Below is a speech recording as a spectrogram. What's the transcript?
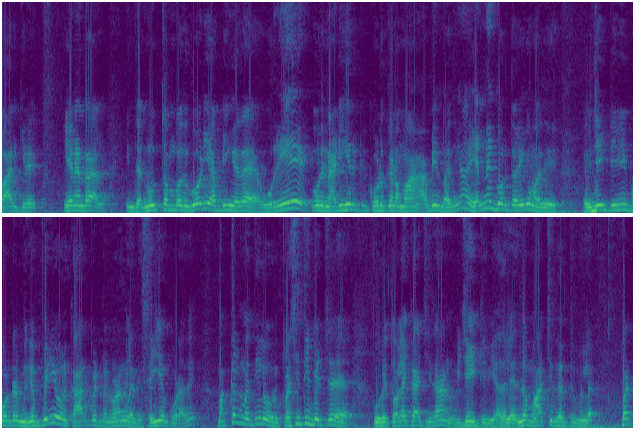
பார்க்கிறேன். ஏனென்றால் இந்த நூற்றம்பது கோடி அப்படிங்கிறத ஒரே ஒரு நடிகருக்கு கொடுக்கணுமா அப்படின்னு பார்த்தீங்கன்னா என்னை பொறுத்த வரைக்கும் அது விஜய் டிவி போன்ற மிகப்பெரிய ஒரு கார்பரேட் நிறுவனங்கள் அது செய்யக்கூடாது. மக்கள் மத்தியில் ஒரு பிரசித்தி பெற்ற ஒரு தொலைக்காட்சி தான் விஜய் டிவி. அதில் எந்த மாற்று கருத்தும் இல்லை. பட்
